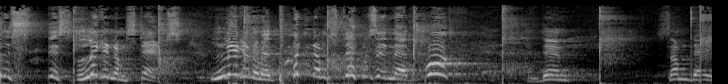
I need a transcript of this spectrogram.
this this licking them stamps, licking them and putting them stamps in that book, and then Someday,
